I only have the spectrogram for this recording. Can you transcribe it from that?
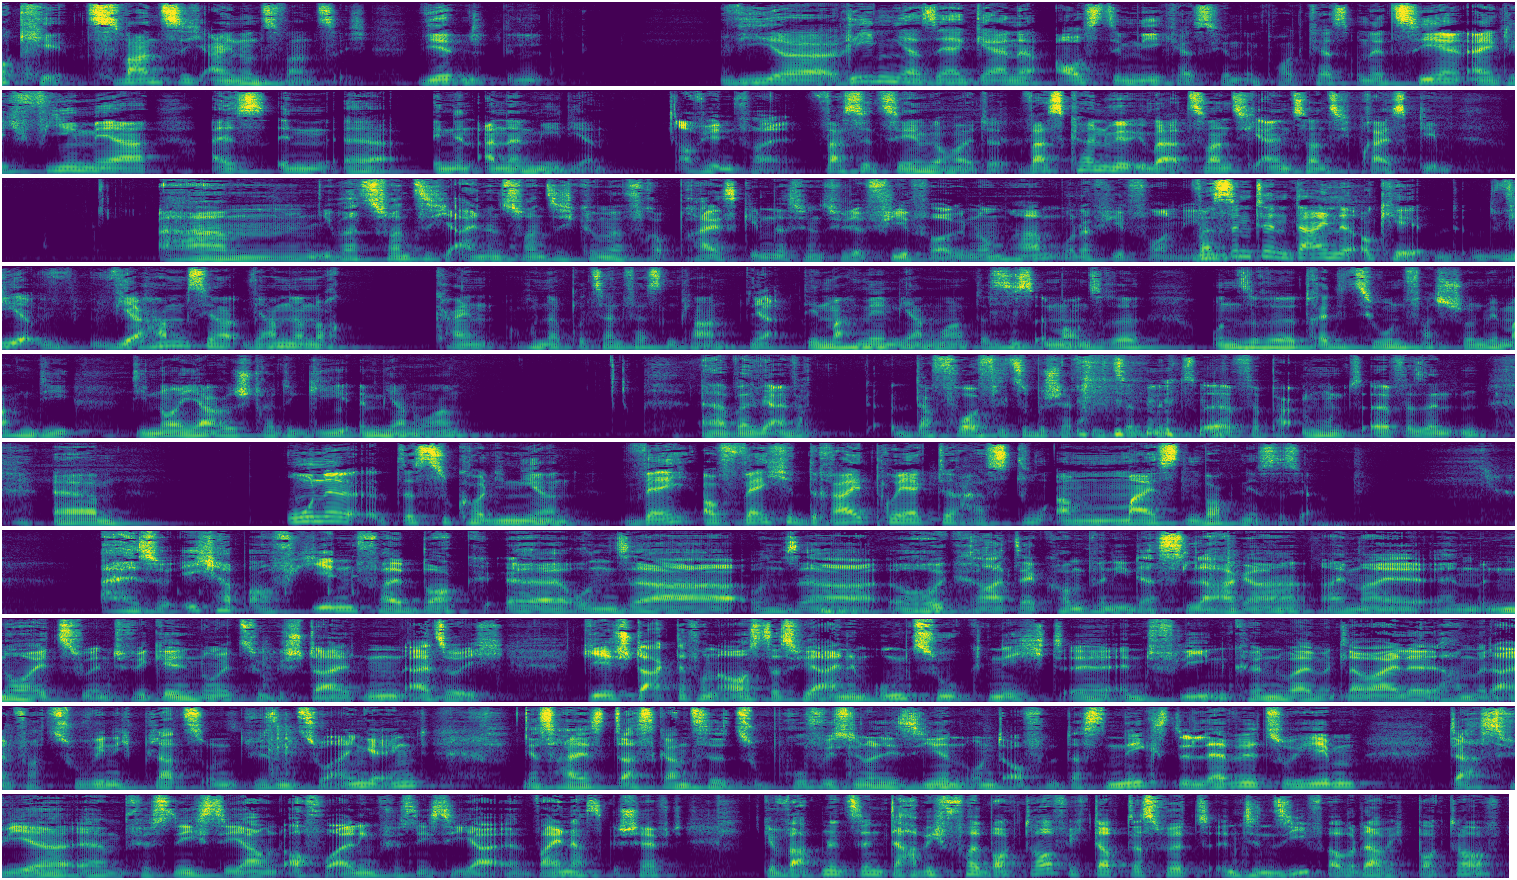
Okay, 2021. Wir wir reden ja sehr gerne aus dem Nähkästchen im Podcast und erzählen eigentlich viel mehr als in, äh, in den anderen Medien. Auf jeden Fall. Was erzählen wir heute? Was können wir über 2021 preisgeben? Ähm, über 2021 können wir preisgeben, dass wir uns wieder viel vorgenommen haben oder viel vornehmen. Was sind denn deine, okay, wir, wir haben es ja, wir haben ja noch keinen 100% festen Plan. Ja. Den machen wir im Januar. Das ist immer unsere, unsere Tradition fast schon. Wir machen die, die Neujahresstrategie im Januar, äh, weil wir einfach davor viel zu beschäftigt sind mit äh, Verpacken und äh, Versenden. Ähm, ohne das zu koordinieren, wel, auf welche drei Projekte hast du am meisten Bock nächstes Jahr? Also ich habe auf jeden Fall Bock, äh, unser, unser Rückgrat der Company, das Lager, einmal ähm, neu zu entwickeln, neu zu gestalten. Also ich gehe stark davon aus, dass wir einem Umzug nicht äh, entfliehen können, weil mittlerweile haben wir da einfach zu wenig Platz und wir sind zu eingeengt. Das heißt, das Ganze zu professionalisieren und auf das nächste Level zu heben, dass wir ähm, fürs nächste Jahr und auch vor allen Dingen fürs nächste Jahr äh, Weihnachtsgeschäft gewappnet sind. Da habe ich voll Bock drauf. Ich glaube, das wird intensiv, aber da habe ich Bock drauf.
